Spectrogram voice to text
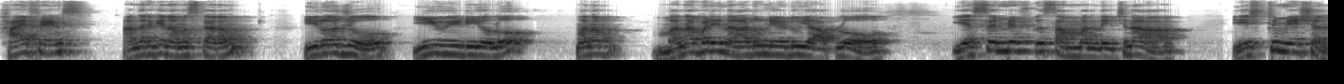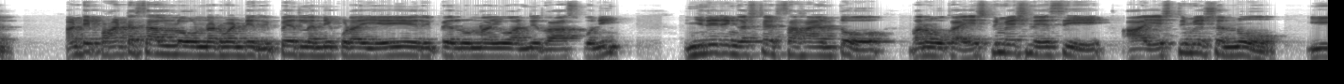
హాయ్ ఫ్రెండ్స్ అందరికీ నమస్కారం. ఈరోజు ఈ వీడియోలో మనం మనబడి నాడు నేడు యాప్లో ఎస్ఎంఎఫ్కి సంబంధించిన ఎస్టిమేషన్ అంటే పాఠశాలలో ఉన్నటువంటి రిపేర్లన్నీ కూడా ఏ ఏ రిపేర్లు ఉన్నాయో అన్ని రాసుకొని ఇంజనీరింగ్ అసిస్టెంట్ సహాయంతో మనం ఒక ఎస్టిమేషన్ వేసి ఆ ఎస్టిమేషన్ను ఈ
